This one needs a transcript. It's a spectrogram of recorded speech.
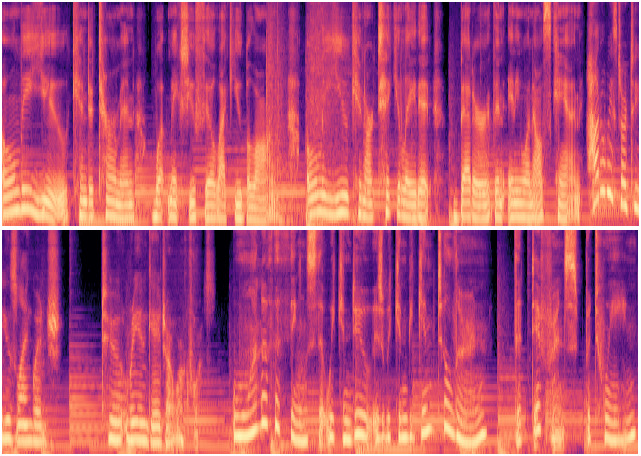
Only you can determine what makes you feel like you belong. Only you can articulate it better than anyone else can. How do we start to use language to re engage our workforce? One of the things that we can do is we can begin to learn the difference between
